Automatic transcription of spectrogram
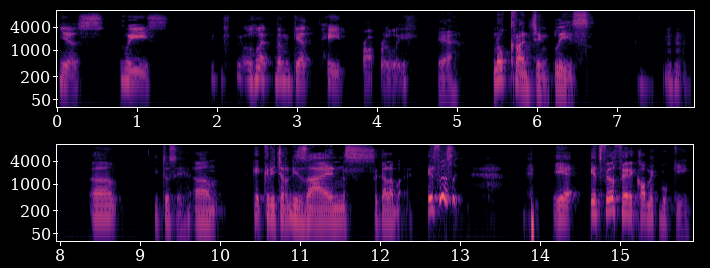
Yes, please let them get paid properly. Ya, no crunching please. Mhm. Um, itu sih, um, kayak creature designs segala macam. It feels, yeah, it feels very comic booky.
